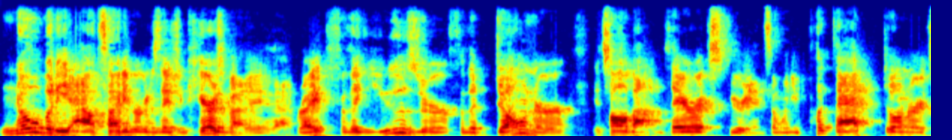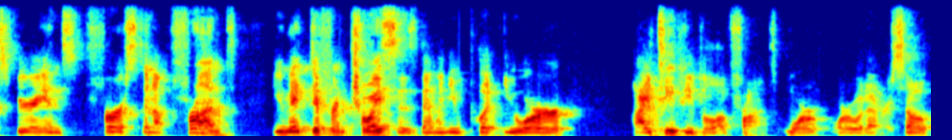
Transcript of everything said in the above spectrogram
nobody outside your organization cares about any of that, right? For the user, for the donor, it's all about their experience. And when you put that donor experience first and up front, you make different choices than when you put your IT people up front or or whatever. So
